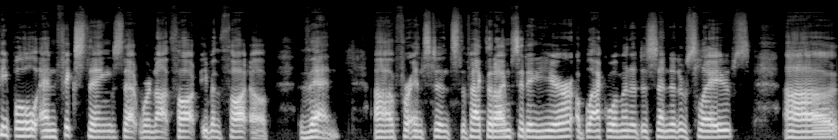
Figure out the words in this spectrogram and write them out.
people and fix things that were not thought even thought of then. Uh, for instance, the fact that I'm sitting here, a black woman, a descendant of slaves, uh,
